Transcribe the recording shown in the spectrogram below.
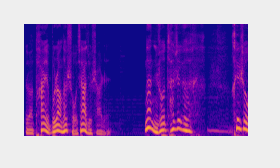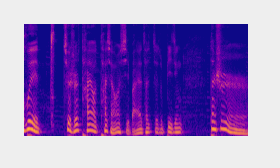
对吧？他也不让他手下去杀人，那你说他这个 黑社会，确实他要他想要洗白，他这就毕竟，但是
